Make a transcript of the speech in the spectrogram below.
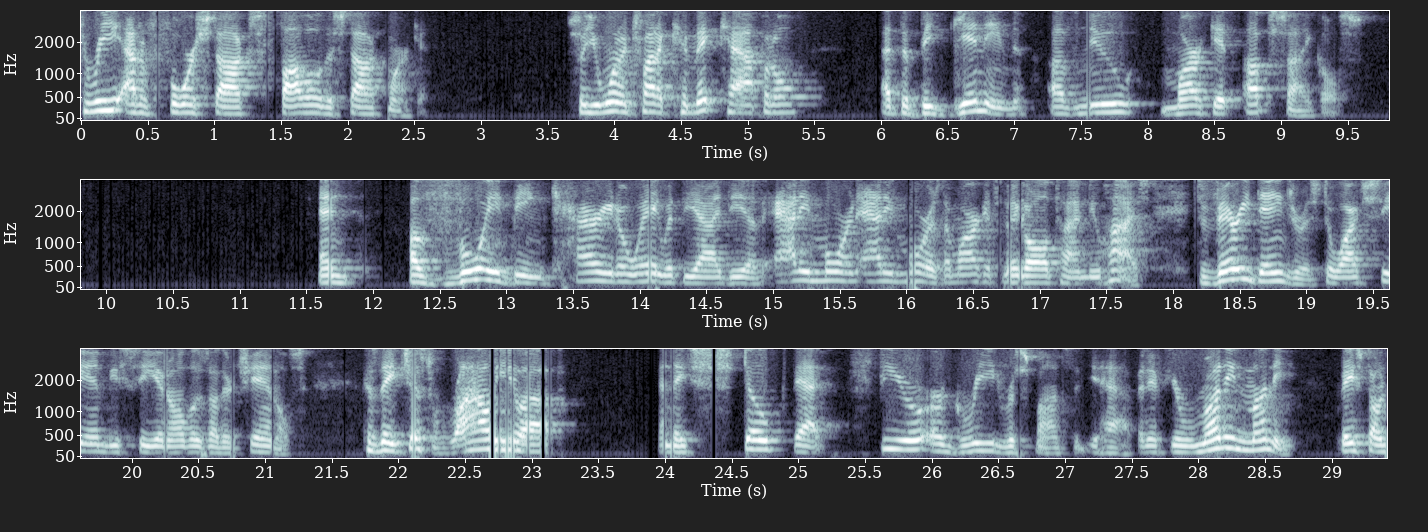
three out of four stocks follow the stock market. So you want to try to commit capital at the beginning of new market up cycles and avoid being carried away with the idea of adding more and adding more as the markets make all time new highs. It's very dangerous to watch CNBC and all those other channels because they just rile you up and they stoke that fear or greed response that you have. And if you're running money based on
